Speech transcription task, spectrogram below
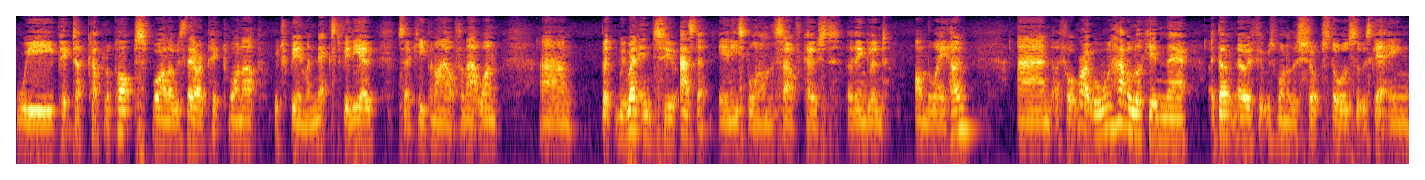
we picked up a couple of pops. While I was there I picked one up which will be in my next video so keep an eye out for that one. Um, but we went into Asda in Eastbourne on the south coast of England on the way home and I thought right well we'll have a look in there. I don't know if it was one of the shop stores that was getting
